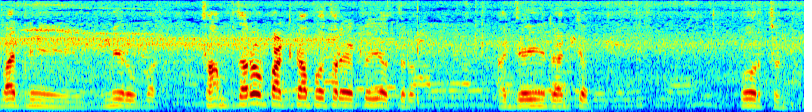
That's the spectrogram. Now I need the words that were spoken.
వాటిని మీరు చంపుతారు చంపుతారో ఎట్లా చేస్తారు అది చేయండి అని చెప్పి కోరుతున్నాను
